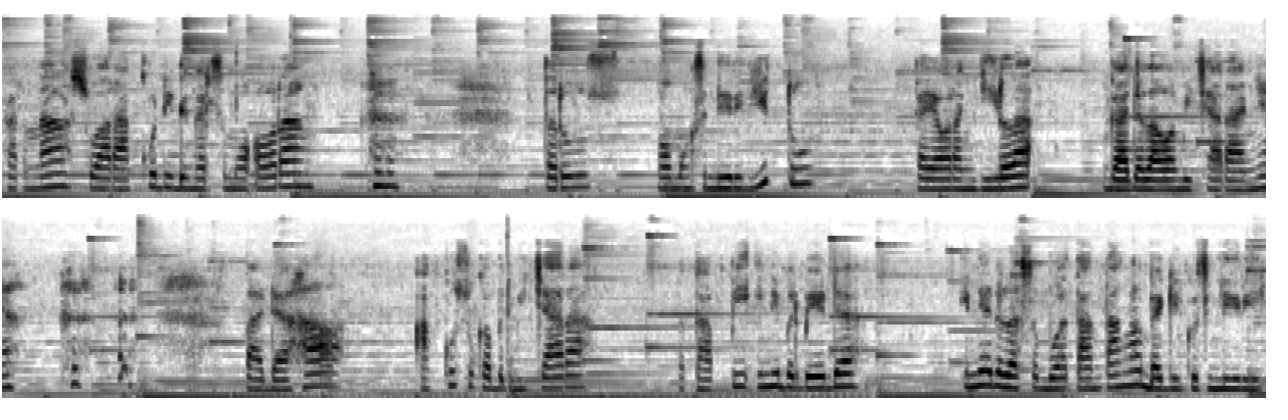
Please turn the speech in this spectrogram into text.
karena suaraku didengar semua orang. Terus ngomong sendiri gitu, kayak orang gila, gak ada lawan bicaranya. Padahal aku suka berbicara, tetapi ini berbeda. Ini adalah sebuah tantangan bagiku sendiri.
